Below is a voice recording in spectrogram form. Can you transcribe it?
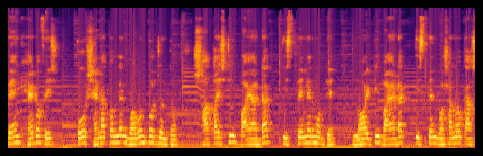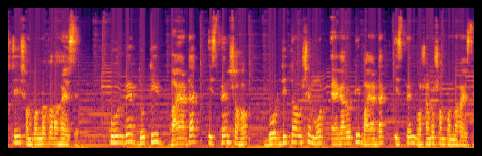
bank head office ও সেনা কল্যাণ ভবন পর্যন্ত সাতাইশটি বায়াডাক স্পেনের মধ্যে নয়টি বায়াডাক স্পেন বসানো কাজটি সম্পন্ন করা হয়েছে। পূর্বের দুটি বায়াডাক স্পেন সহ বর্ধিত অংশে মোট এগারোটি বায়াডাক স্পেন বসানো সম্পন্ন হয়েছে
